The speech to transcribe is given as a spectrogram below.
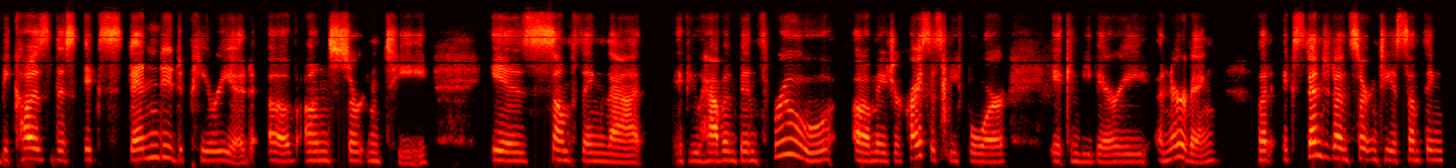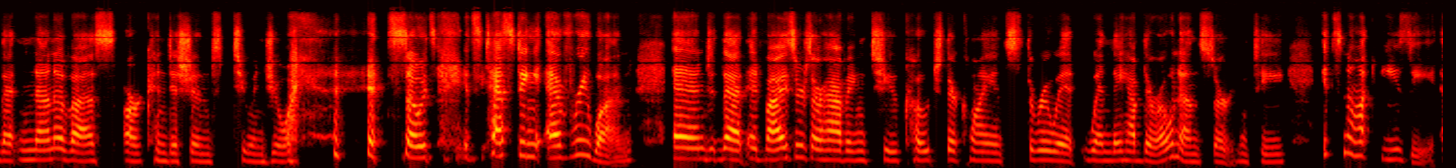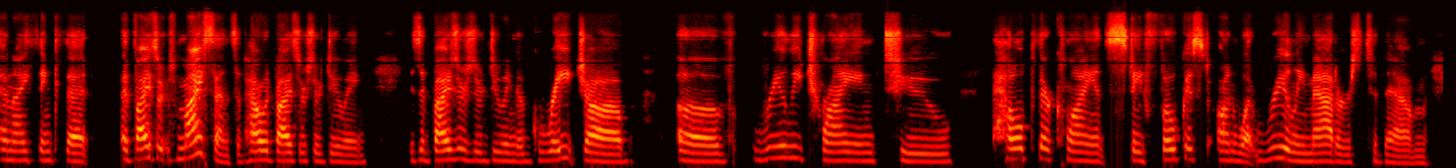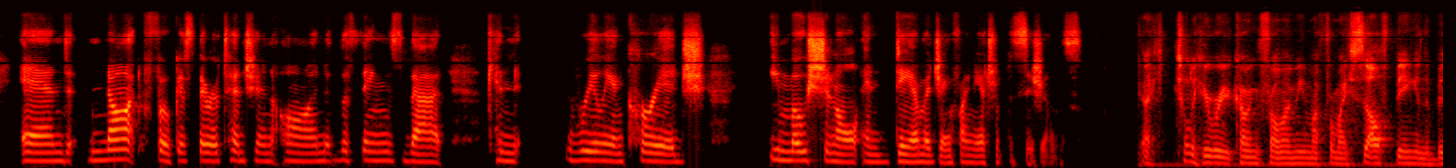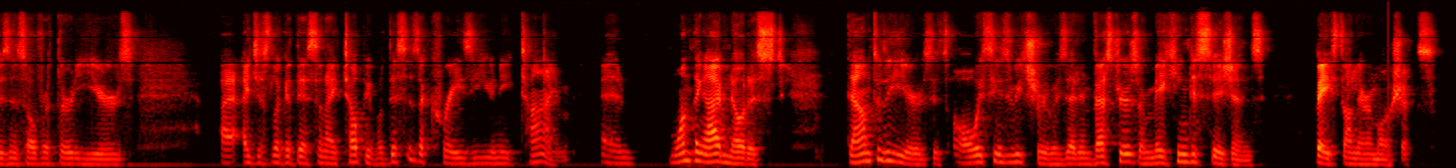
because this extended period of uncertainty is something that if you haven't been through a major crisis before it can be very unnerving but extended uncertainty is something that none of us are conditioned to enjoy. So it's it's testing everyone and that advisors are having to coach their clients through it when they have their own uncertainty it's not easy and i think that advisors my sense of how advisors are doing is advisors are doing a great job of really trying to help their clients stay focused on what really matters to them and not focus their attention on the things that can really encourage emotional and damaging financial decisions. I totally hear where you're coming from. I mean, for myself, being in the business over 30 years, I, I just look at this and I tell people this is a crazy, unique time. And one thing I've noticed down through the years, it always seems to be true, is that investors are making decisions based on their emotions.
